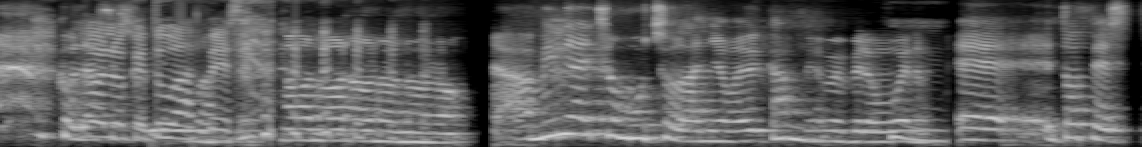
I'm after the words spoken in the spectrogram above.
con, lo que tú haces. No, no, no, no, no, no. A mí me ha hecho mucho daño el cámbiame, pero bueno. Mm. Eh, entonces,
